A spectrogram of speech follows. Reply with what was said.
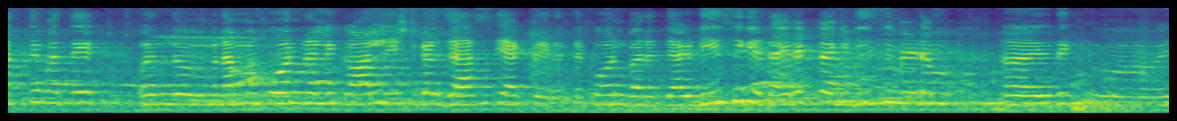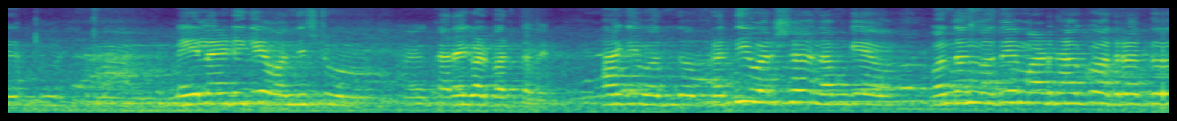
ಮತ್ತೆ ಮತ್ತೆ ಒಂದು ನಮ್ಮ ಫೋನ್ನಲ್ಲಿ ಕಾಲ್ ಲಿಸ್ಟ್ಗಳು ಜಾಸ್ತಿ ಆಗ್ತಾ ಇರುತ್ತೆ. ಫೋನ್ ಬರುತ್ತೆ. ಡಿ ಸಿಗೆ ಡೈರೆಕ್ಟಾಗಿ ಡಿ ಸಿ ಮೇಡಮ್ ಇದಕ್ಕೆ ಮೇಲ್ ಐ ಡಿಗೆ ಒಂದಿಷ್ಟು ಕರೆಗಳು ಬರ್ತವೆ. ಹಾಗೆ ಒಂದು ಪ್ರತಿ ವರ್ಷ ನಮಗೆ ಒಂದೊಂದು ಮದುವೆ ಮಾಡಿದ ಹಾಗೂ ಅದರದ್ದು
